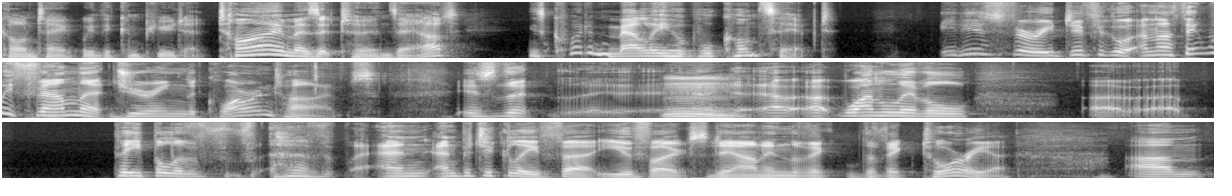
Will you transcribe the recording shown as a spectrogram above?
contact with the computer. Time, as it turns out, is quite a malleable concept. It is very difficult, and I think we found that during the quarantines. Is that mm. at one level, uh, people have, have, and and particularly for you folks down in the the Victoria, um,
